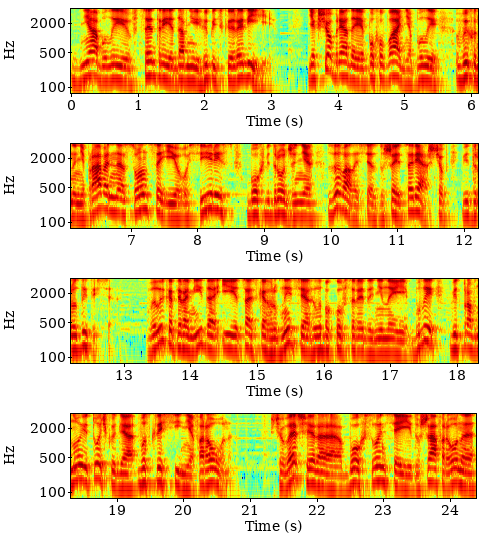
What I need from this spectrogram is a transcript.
дня були в центрі давньої єгипетської релігії. Якщо обряди поховання були виконані правильно, сонце і Осіріс, бог відродження, зливалися з душею царя, щоб відродитися. Велика піраміда і царська гробниця глибоко всередині неї були відправною точкою для воскресіння фараона. Щовечора Бог Сонця і душа фараона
